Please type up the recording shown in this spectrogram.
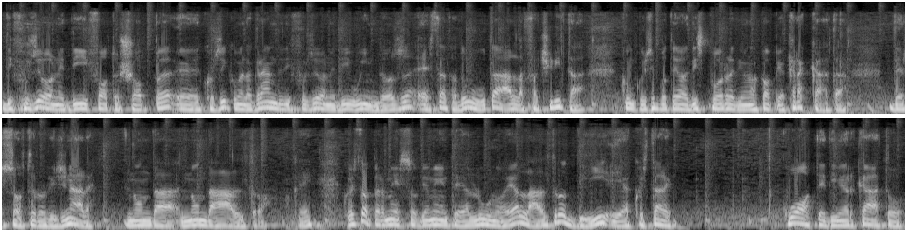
diffusione di Photoshop, eh, così come la grande diffusione di Windows, è stata dovuta alla facilità con cui si poteva disporre di una copia craccata del software originale, non da, non da altro. Okay? Questo ha permesso ovviamente all'uno e all'altro di acquistare quote di mercato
